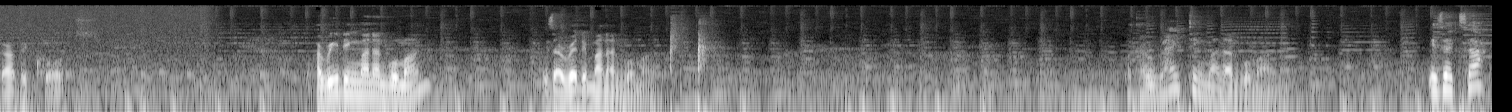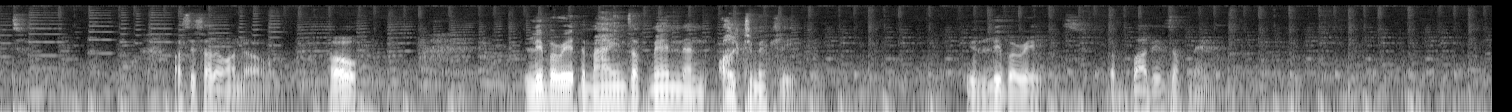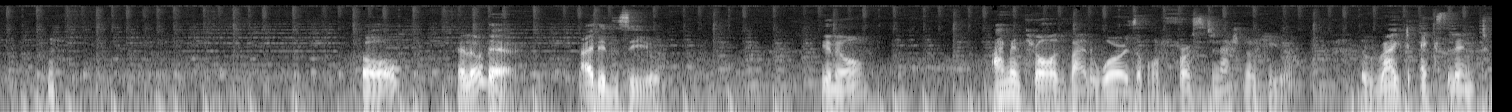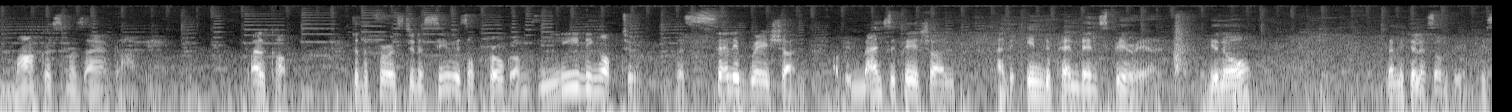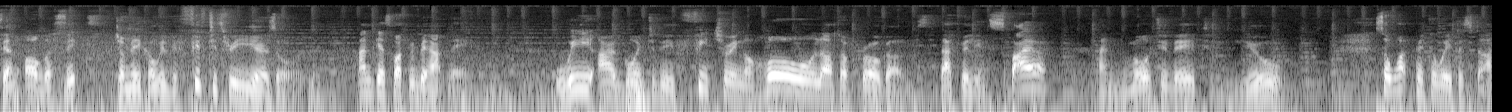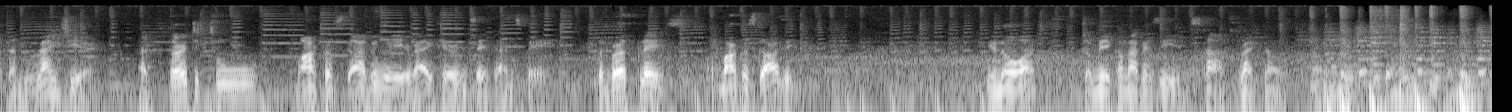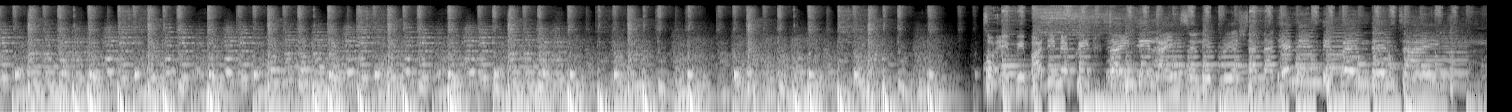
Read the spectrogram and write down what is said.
Garvey quotes. A reading man and woman is a ready man and woman. But a writing man and woman is exact. Oh, What's this other one now? Oh, liberate the minds of men and ultimately you liberate the bodies of men. Oh, hello there. I didn't see you. You know, I'm enthralled by the words of our first national hero, the right excellent Marcus Mosiah Garvey. Welcome to the first in a series of programs leading up to the celebration of emancipation and the independence period. You know, let me tell you something. You see, on August 6th, Jamaica will be 53 years old. And guess what will be happening? We are going to be featuring a whole lot of programs that will inspire and motivate you. So what better way to start than right here at 32 Marcus Garvey Way right here in St. Ann's Bay, the birthplace of Marcus Garvey. You know what? Jamaica Magazine starts right now. Again independent time.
